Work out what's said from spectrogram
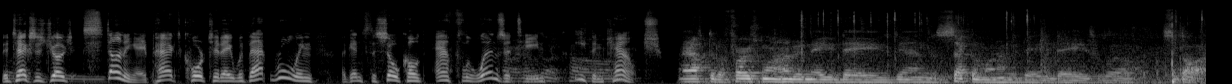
The Texas judge stunning a packed court today with that ruling against the so called affluenza teen, Ethan Couch. After the first 180 days, then the second 180 days will start.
